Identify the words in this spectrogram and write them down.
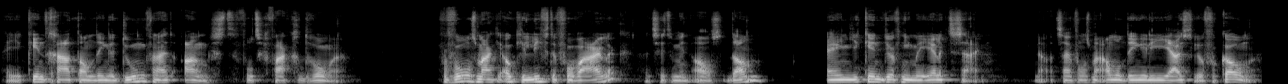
En je kind gaat dan dingen doen vanuit angst, voelt zich vaak gedwongen. Vervolgens maak je ook je liefde voorwaardelijk. Het zit hem in als dan. En je kind durft niet meer eerlijk te zijn. Nou, dat zijn volgens mij allemaal dingen die je juist wil voorkomen.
